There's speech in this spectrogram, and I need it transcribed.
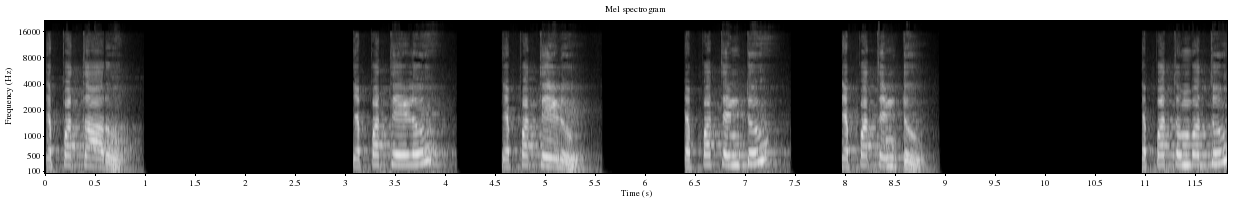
ಎಪ್ಪತ್ತಾರು, ಎಪ್ಪತ್ತೇಳು ಎಪ್ಪತ್ತೇಳು, ಎಪ್ಪತ್ತೆಂಟು ಎಪ್ಪತ್ತೆಂಟು. ಎಪ್ಪತ್ತೊಂಬತ್ತು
